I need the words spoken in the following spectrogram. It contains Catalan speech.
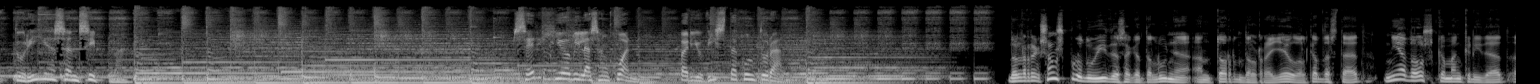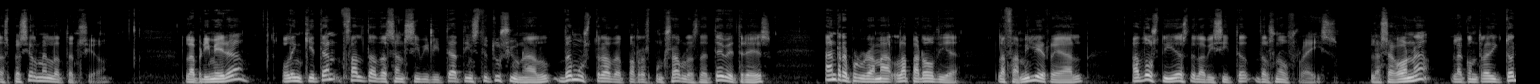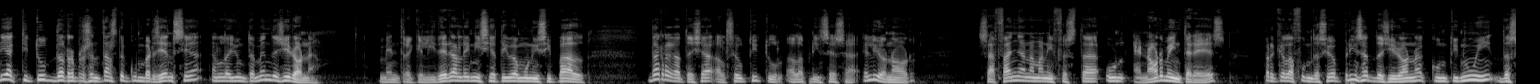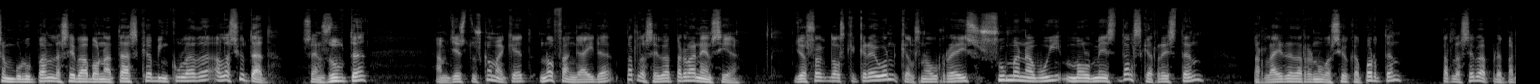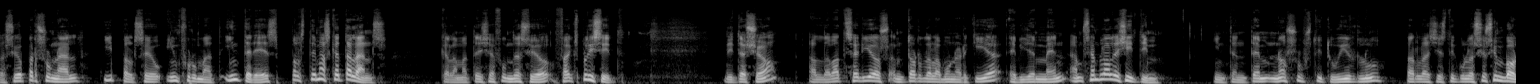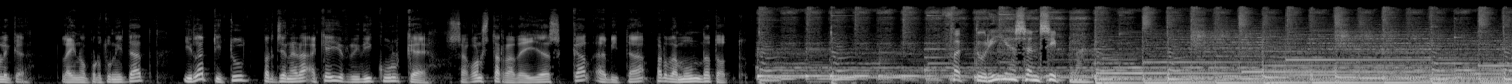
Factoria sensible Sergio Vilasanjuan, periodista cultural De les reaccions produïdes a Catalunya entorn del relleu del cap d'estat, n'hi ha dos que m'han cridat especialment l'atenció. La primera, la inquietant falta de sensibilitat institucional demostrada pels responsables de TV3 en reprogramar la paròdia La família real a dos dies de la visita dels nous reis. La segona, la contradictòria actitud dels representants de Convergència en l'Ajuntament de Girona. Mentre que lidera la iniciativa municipal de regatejar el seu títol a la princesa Eleonor, s'afanyen a manifestar un enorme interès perquè la Fundació Príncep de Girona continuï desenvolupant la seva bona tasca vinculada a la ciutat. Sens dubte, amb gestos com aquest no fan gaire per la seva permanència. Jo sóc dels que creuen que els nous reis sumen avui molt més dels que resten per l'aire de renovació que porten, per la seva preparació personal i pel seu informat interès pels temes catalans, que la mateixa Fundació fa explícit. Dit això, el debat seriós entorn de la monarquia, evidentment, em sembla legítim, Intentem no substituir-lo per la gesticulació simbòlica, la inoportunitat i l'aptitud per generar aquell ridícul que, segons Tarradellas, cal evitar per damunt de tot. Factoria sensible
